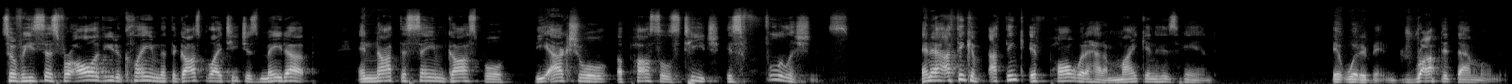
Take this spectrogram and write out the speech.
So he says for all of you to claim that the gospel I teach is made up and not the same gospel the actual apostles teach is foolishness. And I think if I think if Paul would have had a mic in his hand, it would have been dropped at that moment.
